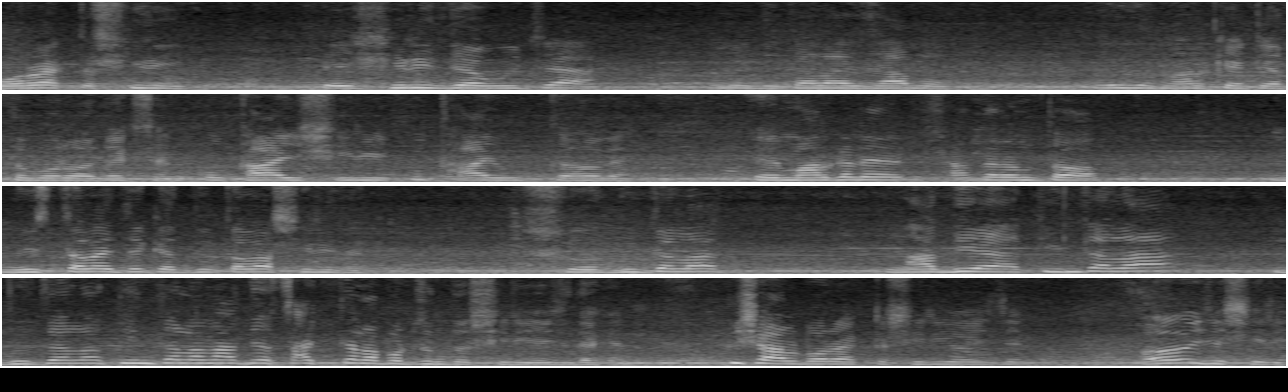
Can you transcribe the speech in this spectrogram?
বড় একটা সিঁড়ি। এই সিঁড়ি দিয়ে উঠা আমি দুতলায় যাব। এই যে মার্কেট এত বড়, দেখছেন? কোথায় সিঁড়ি, কোথায় উঠতে হবে? এই মার্কেটে সাধারণত নিচতলায় থেকে দুতলা সিঁড়ি থাকে। সো দুতলা না দিয়ে তিনতলা, দুতলা, তিনতলা না দিয়ে চারতলা পর্যন্ত সিঁড়ি যে দেখেন। বিশাল বড় একটা সিঁড়ি হয়েছে ওই যে সিঁড়ি।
